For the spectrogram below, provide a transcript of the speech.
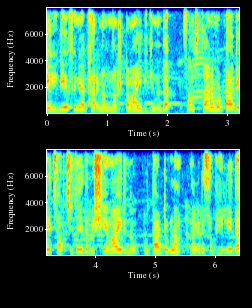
എൽ ഡി എഫിന് ഭരണം നഷ്ടമായിരിക്കുന്നത്. സംസ്ഥാനമൊട്ടാകെ ചർച്ച ചെയ്ത വിഷയമായിരുന്നു കൂത്താട്ടുകുളം നഗരസഭയിലേത്.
